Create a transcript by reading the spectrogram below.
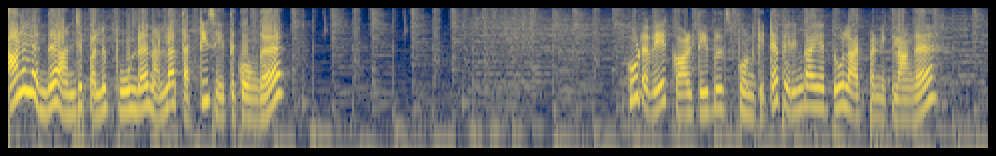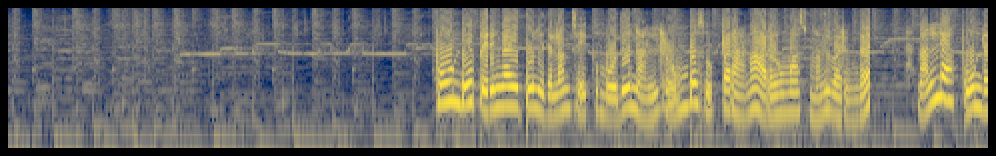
நாலுலேருந்து அஞ்சு பல்லு பூண்டை நல்லா தட்டி சேர்த்துக்கோங்க. கூடவே கால் டேபிள் ஸ்பூன் கிட்ட பெருங்காயத்தூள் ஆட் பண்ணிக்கலாங்க. பூண்டு பெருங்காயத்தூள் இதெல்லாம் சேர்க்கும்போது நல் ரொம்ப சூப்பரான அரோமா ஸ்மெல் வருங்க. நல்லா பூண்டை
